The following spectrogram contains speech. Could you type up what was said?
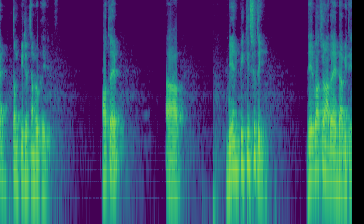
একদম পিঠের চামড়া উঠিয়ে দিবে। অতএব বিএনপি কিছুতেই নির্বাচন আদায়ের দাবিতে,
